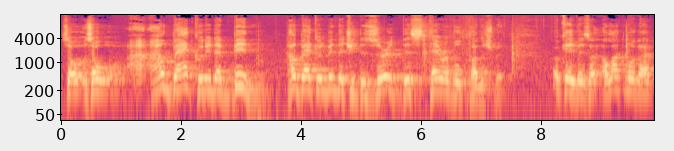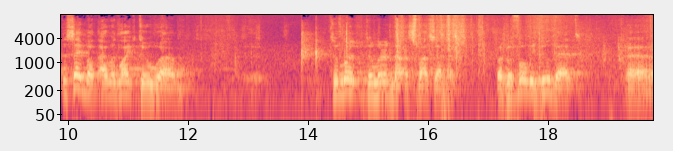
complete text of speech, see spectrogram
So, so how bad could it have been? How bad could it have been that she deserved this terrible punishment? Okay, there's a, a lot more that I have to say, but I would like to um, to learn to learn the Asfas Emes. But before we do that, uh,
